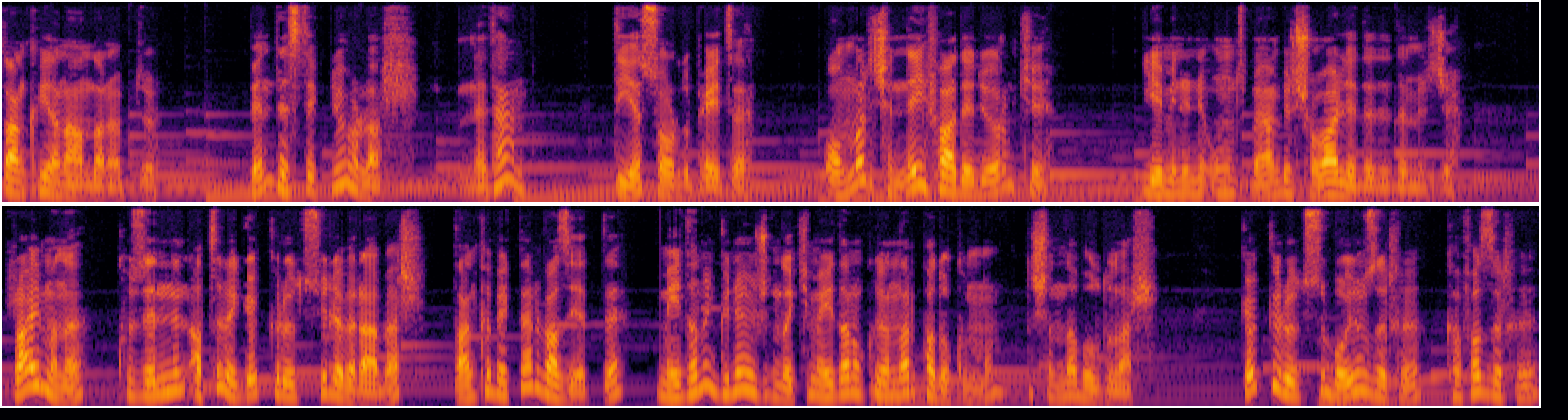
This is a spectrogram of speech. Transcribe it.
Dunk'ı yanağından öptü. Beni destekliyorlar. Neden? diye sordu Peyte. Onlar için ne ifade ediyorum ki? yeminini unutmayan bir şövalye dedi demirci. Ryman'ı kuzeninin atı ve gök gürültüsüyle beraber Dunk'ı bekler vaziyette meydanın güney ucundaki meydan okuyanlar padokunun dışında buldular. Gök gürültüsü boyun zırhı, kafa zırhı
